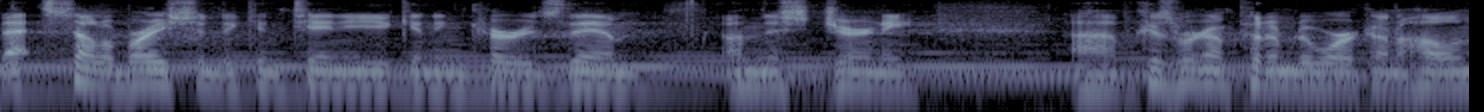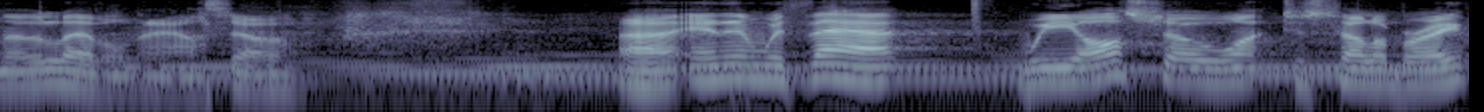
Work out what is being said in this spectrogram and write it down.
that celebration to continue. You can encourage them on this journey uh, because we're going to put them to work on a whole nother level now. So, uh, and then with that, we also want to celebrate.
